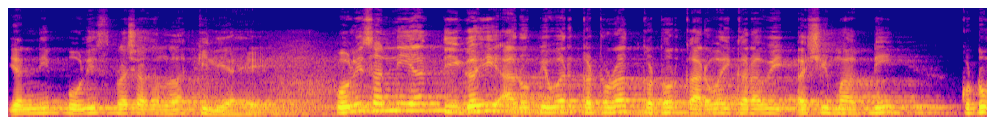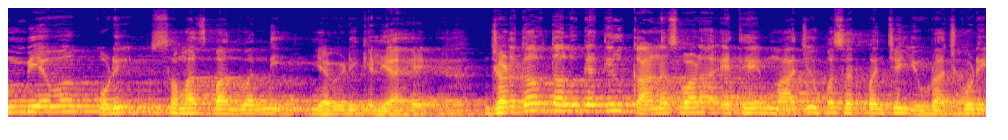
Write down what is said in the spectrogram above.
यांनी पोलीस प्रशासनाला केली आहे. पोलिसांनी या तिघही आरोपीवर कठोरात कठोर कारवाई करावी अशी मागणी कुटुंबीय व कोळी समाज बांधवांनी यावेळी केली आहे. जळगाव तालुक्यातील कानसवाडा येथे माजी उपसरपंच युवराज कोळी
